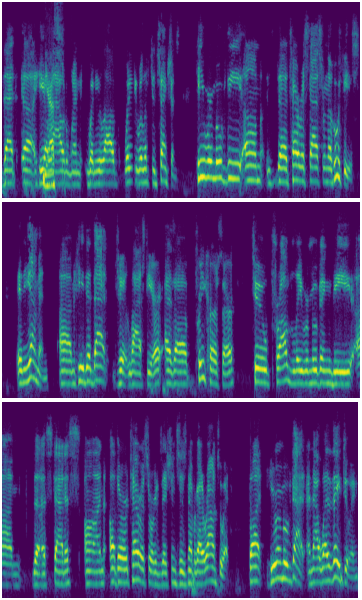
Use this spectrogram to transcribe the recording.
that uh, he Yes. allowed when when he allowed when he lifted sanctions. He removed the um, the terrorist status from the Houthis in Yemen. Um, he did that last year as a precursor to probably removing the um, the status on other terrorist organizations. He's never got around to it, but he removed that. And now, what are they doing?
